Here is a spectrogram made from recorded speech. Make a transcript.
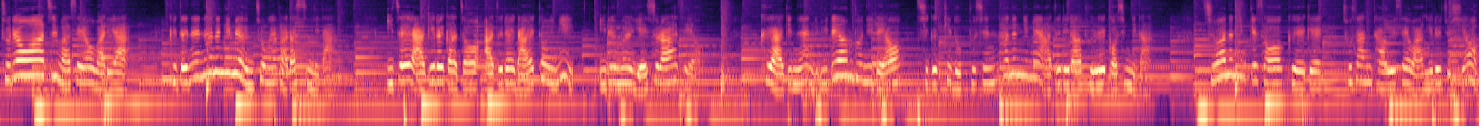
두려워하지 마세요, 마리아. 그대는 하느님의 은총을 받았습니다. 이제 아기를 가져 아들을 낳을 터이니 이름을 예수라 하세요. 그 아기는 위대한 분이 되어 지극히 높으신 하느님의 아들이라 불릴 것입니다. 주 하느님께서 그에게 조상 다윗의 왕위를 주시어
